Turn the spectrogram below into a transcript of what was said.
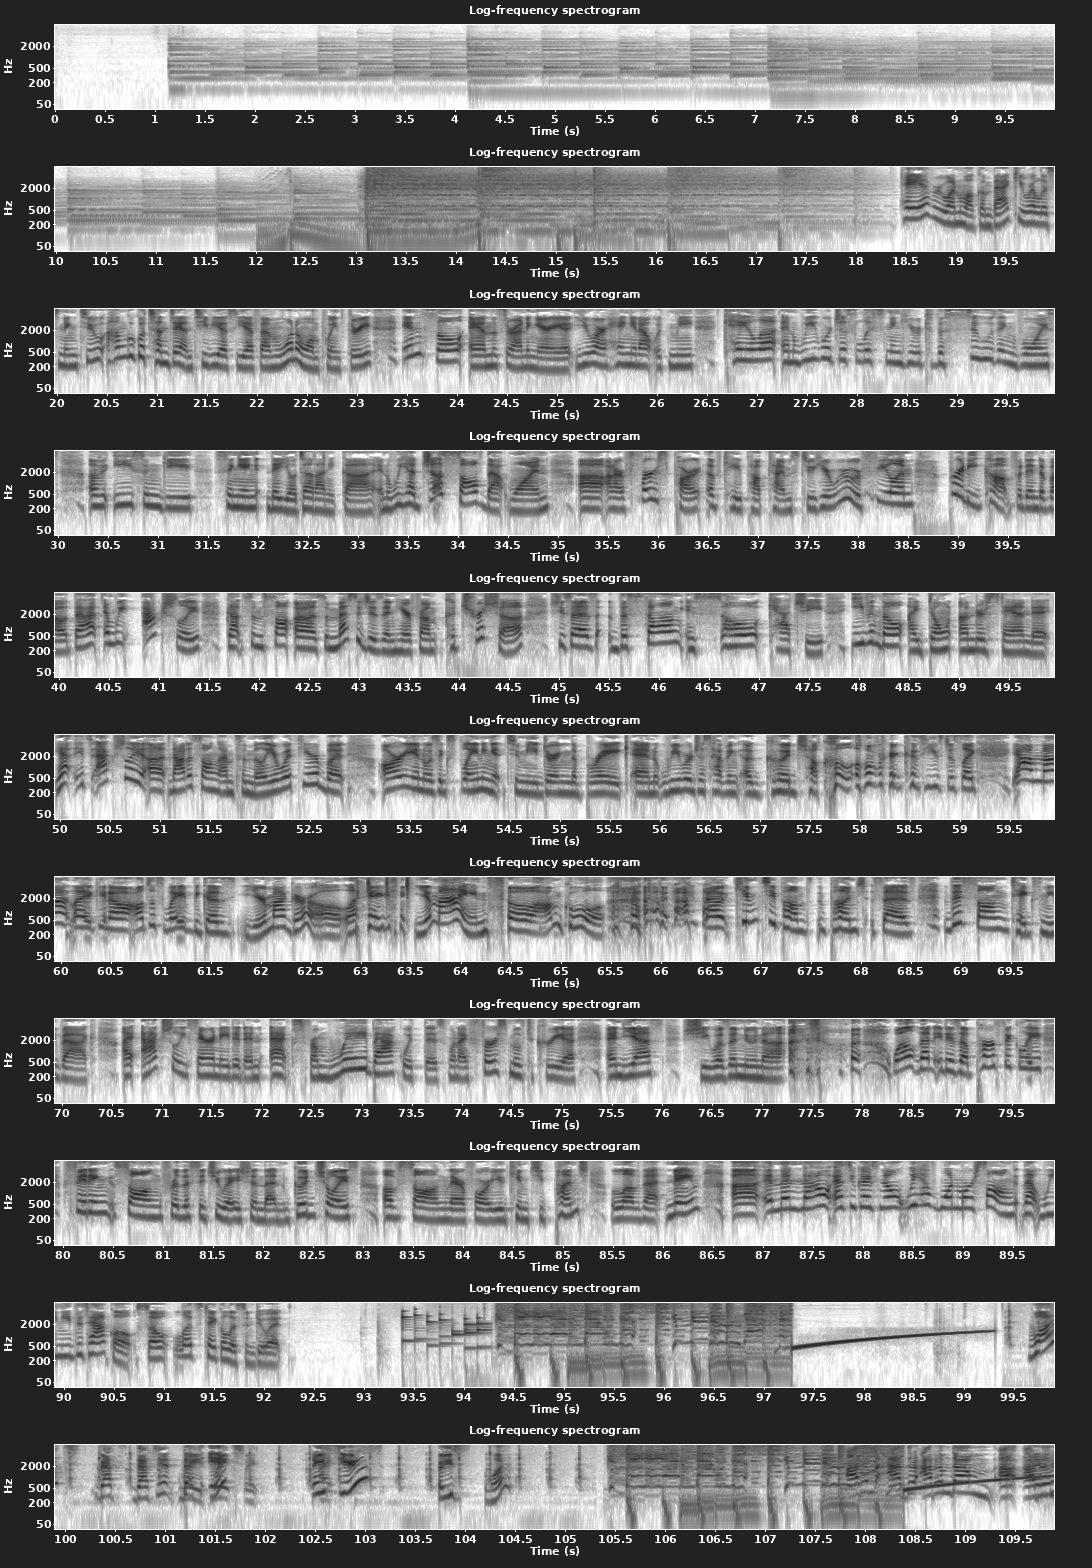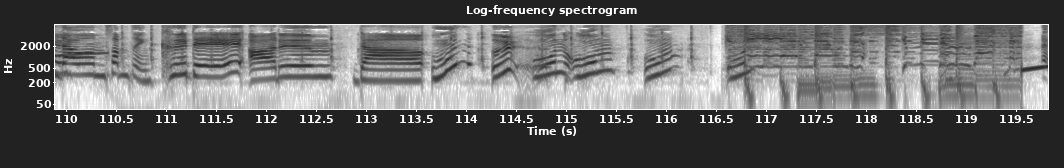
Hey everyone, welcome back. You are listening to 한국어 on TBS EFM 101.3 in Seoul and the surrounding area. You are hanging out with me, Kayla, and we were just listening here to the soothing voice of Lee Seung-gi singing "내 여자라니까," And we had just solved that one uh, on our first part of K-pop times two here. We were feeling pretty confident about that. And we actually got some so- uh, some messages in here from Katricia. She says, the song is so catchy, even though I don't understand it. Yeah, it's actually uh, not a song I'm familiar with here, but Arian was explaining it to me during the break, and we were just having a good chuckle over it because he's just like, "Yeah, I'm not like you know, I'll just wait because you're my girl, like you're mine, so I'm cool." now, Kimchi Punch says, This song takes me back. I actually serenaded an ex from way back with this when I first moved to Korea. And yes, she was a Nuna. well, then it is a perfectly fitting song for the situation then. Good choice of song there for you, Kimchi Punch. Love that name. Uh, and then now, as you guys know, we have one more song that we need to tackle. So let's take a listen to it. What? That's that's it. That's wait, it? Wait, wait. Are you serious? Are you what? 아름 아들 아름다움 아, 아름다움 something. 그대 아름다운 을 운, 움, 움, 운.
